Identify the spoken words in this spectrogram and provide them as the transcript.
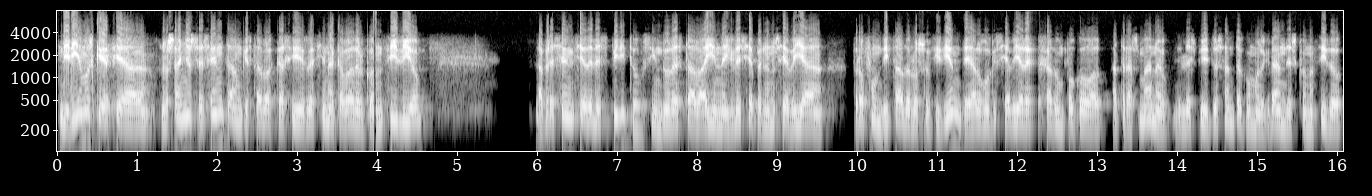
Diríamos que hacia los años 60, aunque estaba casi recién acabado el concilio, la presencia del Espíritu sin duda estaba ahí en la Iglesia, pero no se había profundizado lo suficiente, algo que se había dejado un poco atrás mano, el Espíritu Santo como el gran desconocido.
